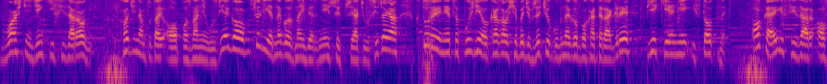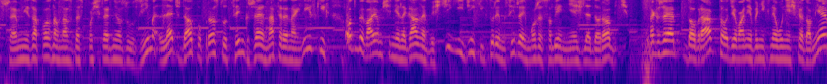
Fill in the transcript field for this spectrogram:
właśnie dzięki Caesarowi. Chodzi nam tutaj o poznanie Uziego, czyli jednego z najwierniejszych przyjaciół CJ'a, który nieco później okazał się być w życiu głównego bohatera gry piekielnie istotny. Okej, Cesar owszem nie zapoznał nas bezpośrednio z Uzim, lecz dał po prostu cynk, że na terenach wiejskich odbywają się nielegalne wyścigi, dzięki którym CJ może sobie nieźle dorobić. Także dobra, to działanie wyniknęło nieświadomie,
